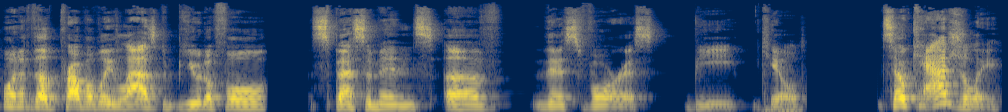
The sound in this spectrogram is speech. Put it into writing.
one of the probably last beautiful specimens of this forest be killed so casually.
